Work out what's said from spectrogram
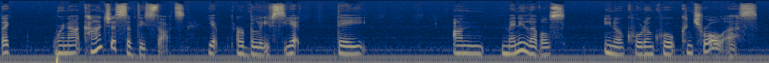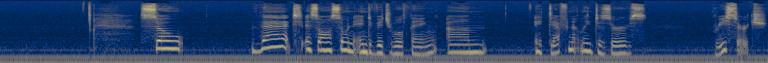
Like we're not conscious of these thoughts yet or beliefs yet they on many levels you know quote unquote control us so that is also an individual thing. Um, it definitely deserves research,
